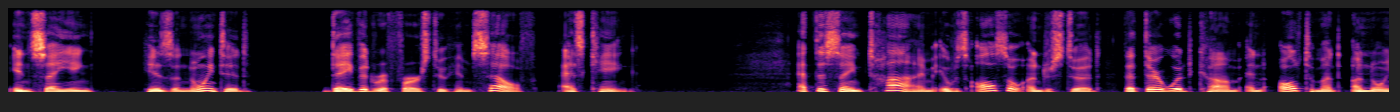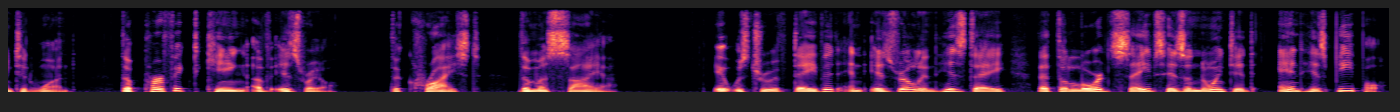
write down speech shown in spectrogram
In saying his anointed, David refers to himself as king. At the same time, it was also understood that there would come an ultimate anointed one, the perfect king of Israel, the Christ, the Messiah. It was true of David and Israel in his day that the Lord saves his anointed and his people.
